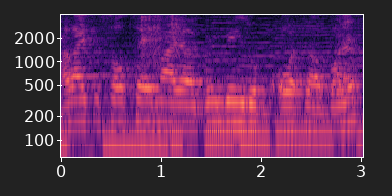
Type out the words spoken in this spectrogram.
I like to saute my uh, green beans with, with uh, butter.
